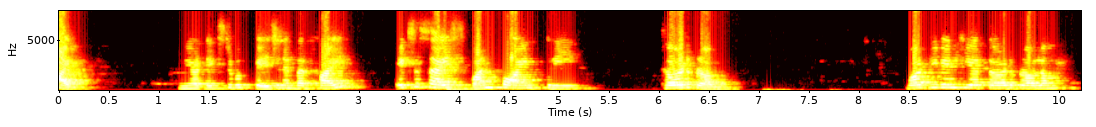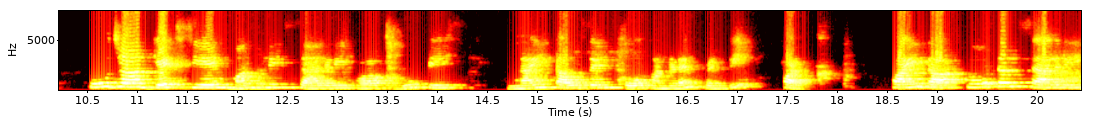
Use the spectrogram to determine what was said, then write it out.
5. In your textbook, page number 5, exercise 1.3, third problem. What given here, third problem? Pooja gets a monthly salary of rupees 9,425. Find the total salary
